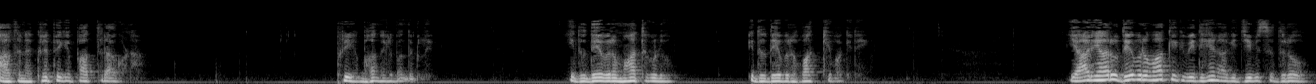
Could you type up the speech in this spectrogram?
ಆತನ ಕೃಪೆಗೆ ಪಾತ್ರರಾಗೋಣ. ಪ್ರಿಯ ಬಾಂಧವ್ಯ ಬಂಧುಗಳೇ, ಇದು ದೇವರ ಮಾತುಗಳು, ಇದು ದೇವರ ವಾಕ್ಯವಾಗಿದೆ. ಯಾರ್ಯಾರು ದೇವರ ವಾಕ್ಯಕ್ಕೆ ವಿಧೇಯರಾಗಿ ಜೀವಿಸಿದರೋ,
